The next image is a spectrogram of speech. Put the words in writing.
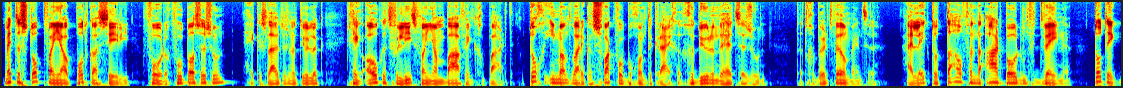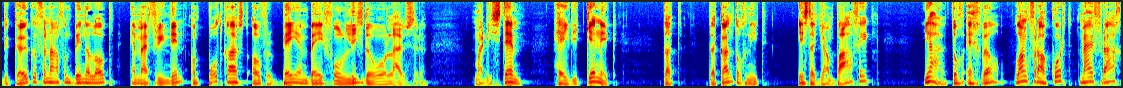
Met de stop van jouw podcastserie Vorig voetbalseizoen, hekkensluiters natuurlijk, ging ook het verlies van Jan Bavink gepaard. Toch iemand waar ik een zwak voor begon te krijgen gedurende het seizoen. Dat gebeurt veel mensen. Hij leek totaal van de aardbodem verdwenen. Tot ik de keuken vanavond binnenloop en mijn vriendin een podcast over BNB vol liefde hoor luisteren. Maar die stem, hé, hey, die ken ik. Dat, dat kan toch niet? Is dat Jan Bavink? Ja, toch echt wel. Lang verhaal kort, mijn vraag.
